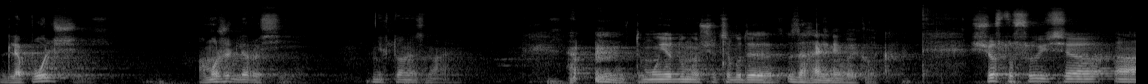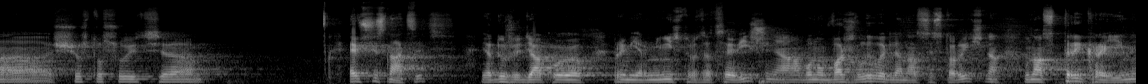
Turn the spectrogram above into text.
для Польщі, а може для Росії. Ніхто не знає. Тому я думаю, що це буде загальний виклик. Що стосується, що стосується F-16, я дуже дякую прем'єр-міністру за це рішення. Воно важливе для нас історично. У нас три країни,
